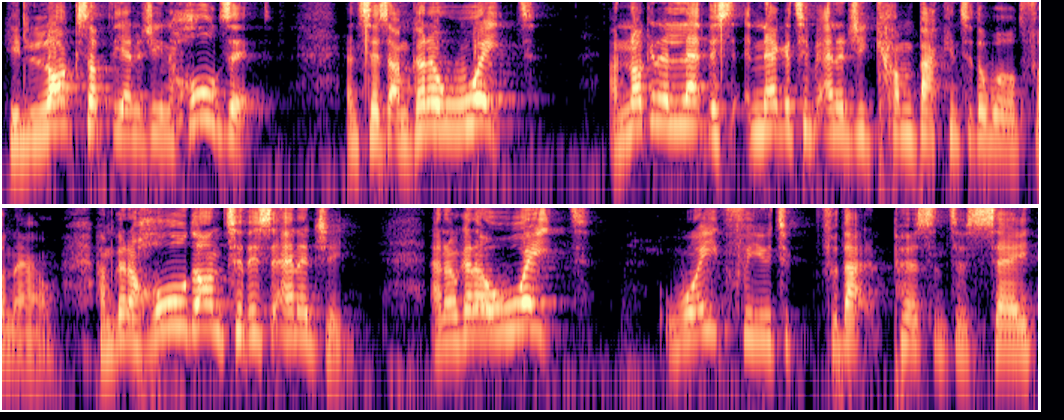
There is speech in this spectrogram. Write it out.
He locks up the energy and holds it and says, I'm gonna wait. I'm not gonna let this negative energy come back into the world for now. I'm gonna hold on to this energy and I'm gonna wait. Wait for you to for that person to say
